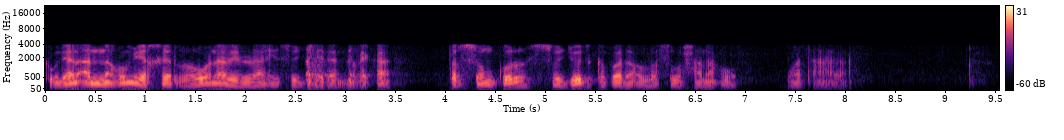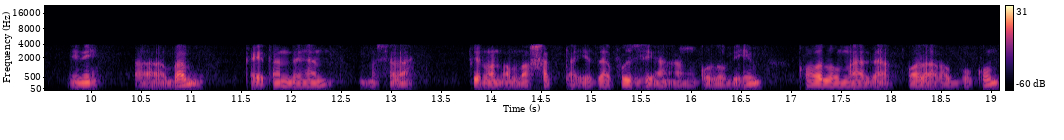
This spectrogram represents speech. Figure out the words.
Kemudian annahum yakhirruna lillahi sujadan. Mereka tersungkur sujud kepada Allah Subhanahu wa taala. Ini uh, bab kaitan dengan masalah firman Allah hatta idza fuzzi'a an qulubihim qalu madza qala rabbukum.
